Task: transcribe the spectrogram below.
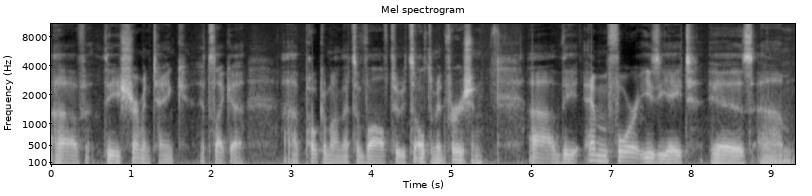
of the Sherman tank. It's like a, a Pokemon that's evolved to its ultimate version. Uh, the M4 Easy 8 is um,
